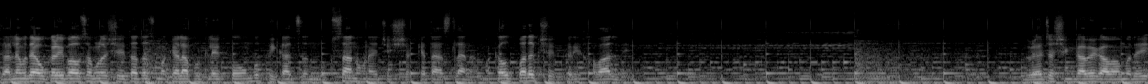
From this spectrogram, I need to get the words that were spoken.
जालन्यामध्ये अवकाळी पावसामुळे शेतातच मक्याला फुटले कोंब. पिकाचं नुकसान होण्याची शक्यता असल्यानं मका उत्पादक शेतकरी हवाल हवालदिल. धुळ्याच्या शिंगावे गावामध्ये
